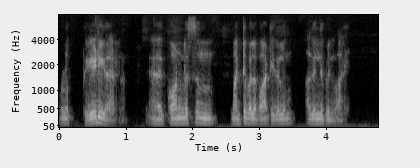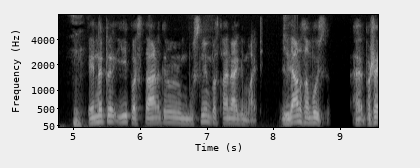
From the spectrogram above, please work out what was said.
ഉള്ള പേടി കാരണം കോൺഗ്രസും മറ്റു പല പാർട്ടികളും അതിൽ നിന്ന് പിന്മാറി എന്നിട്ട് ഈ പ്രസ്ഥാനത്തിന് ഒരു മുസ്ലിം പ്രസ്ഥാനമാക്കി മാറ്റി. ഇതാണ് സംഭവിച്ചത്. പക്ഷെ പക്ഷേ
